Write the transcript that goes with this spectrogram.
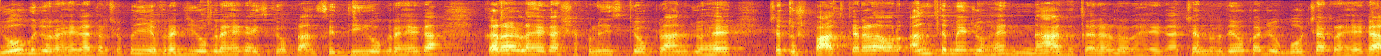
योग जो रहेगा, दर्शकों, ये व्रज योग रहेगा, इसके उपरांत सिद्धि योग रहेगा, करण रहेगा, शकुनी, इसके उपरांत जो है चतुष्पाद करण और अंत में जो है नाग करण रहेगा। चंद्रदेव का जो गोचर रहेगा,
